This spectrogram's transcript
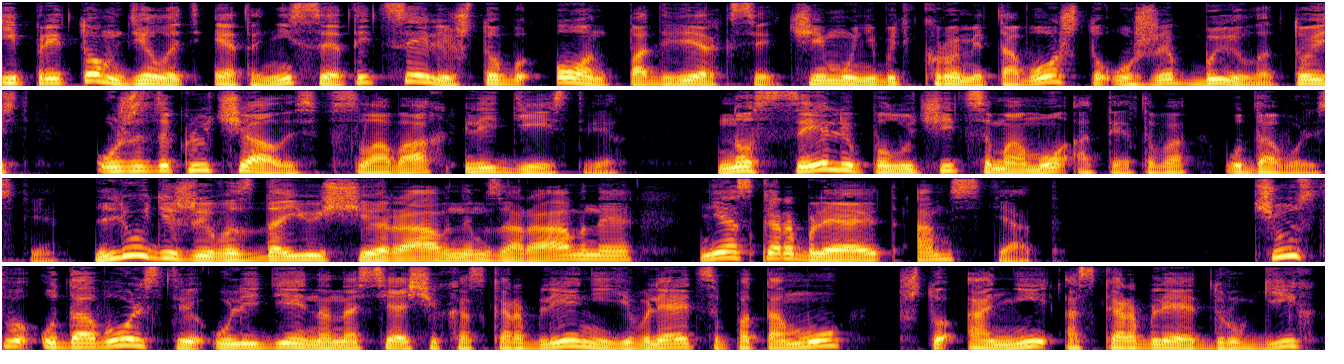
и притом делать это не с этой целью, чтобы он подвергся чему-нибудь кроме того, что уже было, то есть уже заключалось в словах или действиях, но с целью получить самому от этого удовольствие. Люди же, воздающие равным за равное, не оскорбляют, а мстят. Чувство удовольствия у людей, наносящих оскорбления, является потому, что они оскорбляют других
